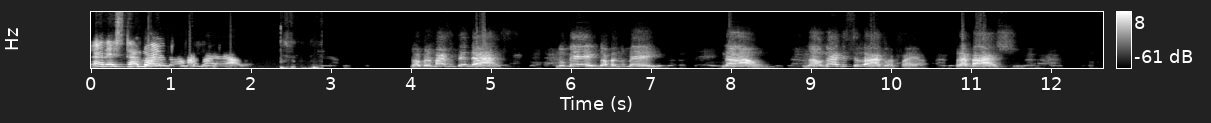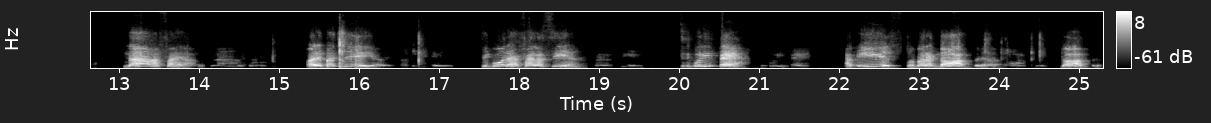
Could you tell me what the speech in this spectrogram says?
Ela está Vitória não, maluquinha. Rafaela. Dobra mais um pedaço. No meio, dobra no meio. Não, não, não é desse lado, Rafael. Para baixo. Não, Rafaela. Olha para tia. Segura, Rafaela, assim. Segura em pé. Isso, agora dobra. Dobra.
